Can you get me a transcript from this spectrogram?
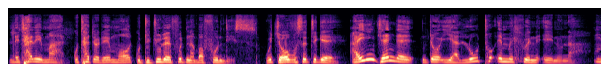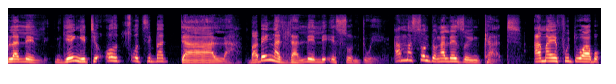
Lethani imali kuthathwe lemoto kudutshulwe futhi nabafundisi. uJehova usethi ke ayinjengento yalutho emehlweni enu na? Mlaleli ngiye ngithi otsotsi bakudala babengadlaleli esontweni. Amasonto ngalezo inkhathi amaye futhi wabo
